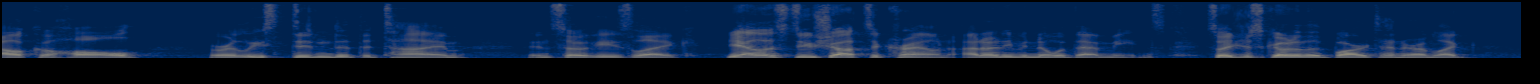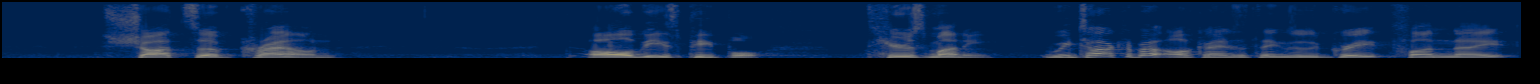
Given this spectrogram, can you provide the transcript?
alcohol, or at least didn't at the time. And so he's like, yeah, let's do shots of Crown. I don't even know what that means. So I just go to the bartender. I'm like, shots of Crown. All these people. Here's money. We talked about all kinds of things. It was a great, fun night,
